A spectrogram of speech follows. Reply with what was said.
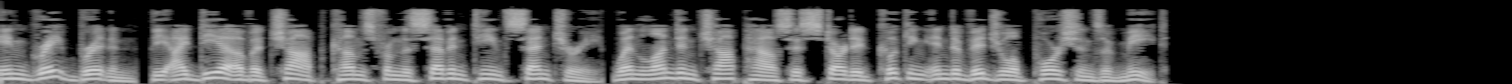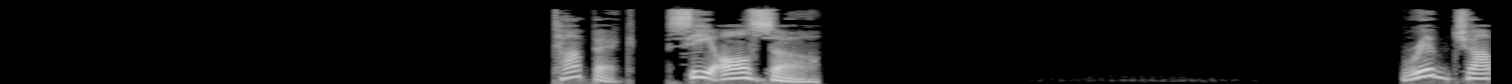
In Great Britain, the idea of a chop comes from the 17th century, when London chophouses started cooking individual portions of meat. See also Rib chop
